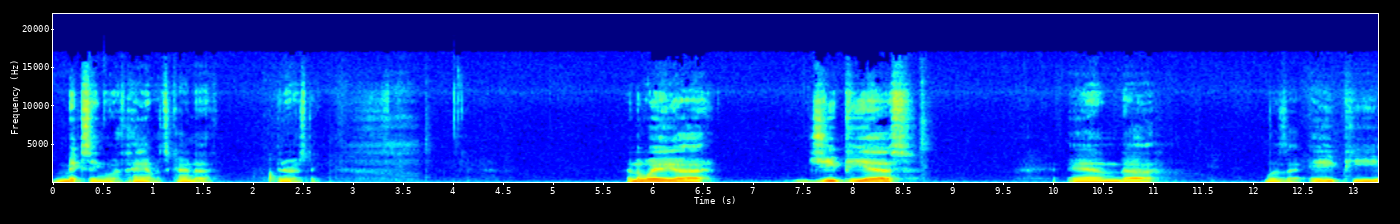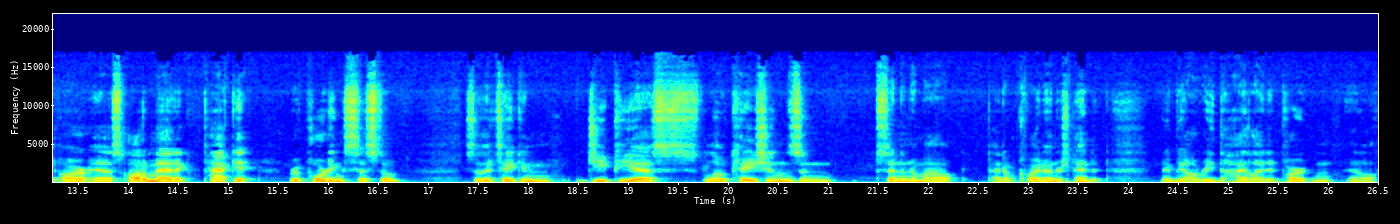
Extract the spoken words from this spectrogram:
mixing with ham. It's kind of interesting. And the way uh, GPS and uh, what is that? APRS, Automatic Packet Reporting System. So they're taking GPS locations and sending them out. I don't quite understand it. Maybe I'll read the highlighted part and it'll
